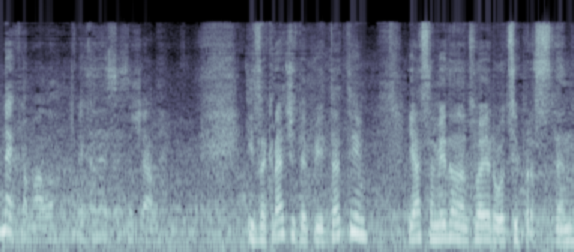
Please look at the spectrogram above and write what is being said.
neka malo, neka me se zažele. I za kraj ću te pitati, ja sam vidio na tvojoj ruci prsten.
